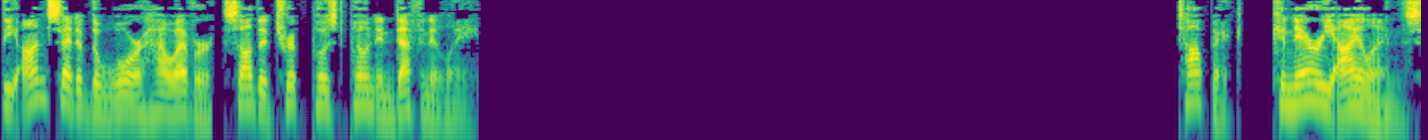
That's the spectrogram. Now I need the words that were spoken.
The onset of the war however, saw the trip postponed indefinitely. Canary Islands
